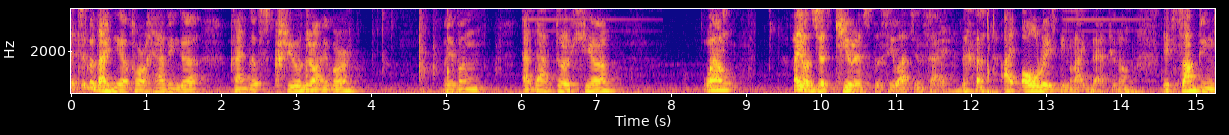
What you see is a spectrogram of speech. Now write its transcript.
It's a good idea for having a kind of screwdriver with an adapter here. Well I was just curious to see what's inside. I always been like that you know. If something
